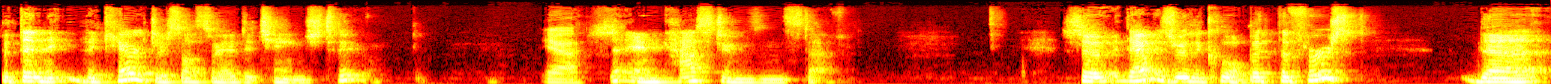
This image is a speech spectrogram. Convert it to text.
But then the, the characters also had to change too. Yeah. And costumes and stuff. So that was really cool. But the first, the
